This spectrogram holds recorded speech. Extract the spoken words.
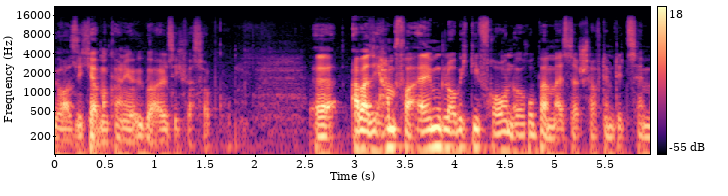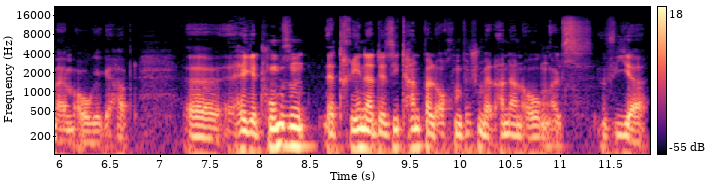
Ja, sicher, man kann ja überall sich was abgucken. Äh, aber sie haben vor allem, glaube ich, die Frauen-Europameisterschaft im Dezember im Auge gehabt. Äh, Helge Thomsen, der Trainer, der sieht Handball auch ein bisschen mit anderen Augen als wir.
